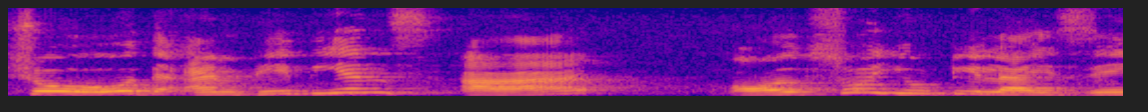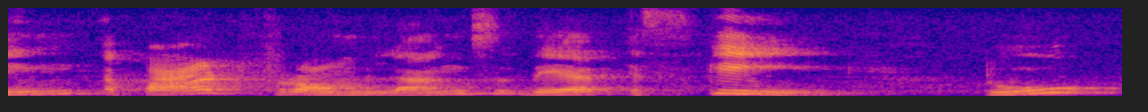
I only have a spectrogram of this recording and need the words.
so the amphibians are also utilizing apart from lungs their skin to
